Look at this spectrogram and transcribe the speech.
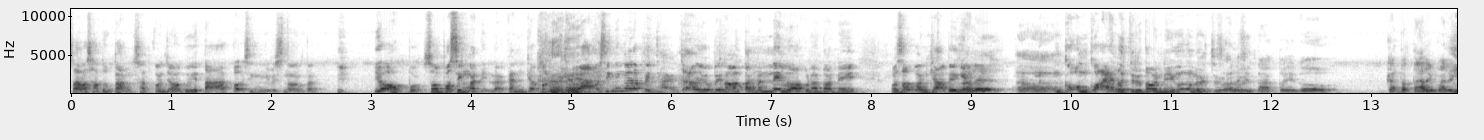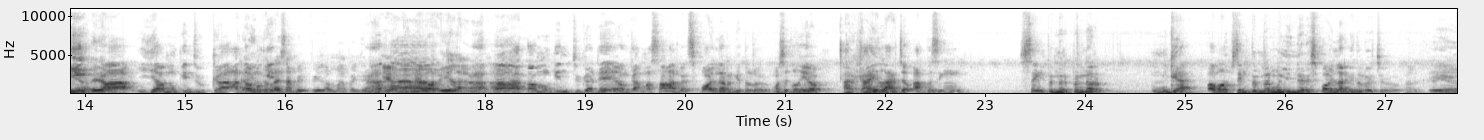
salah satu bangsat koncoku iki takok sing wis nonton eh ya opo sopo sing mati lah kan gak pengen ya aku sing ngarepe caca yo pengen nonton meneh lho aku nonton nih masa kon gak pengen Soalnya, ah. engko engko ae lho ceritane ngono lho cok soalnya si Tako itu gak tertarik paling ya. iya iya mungkin juga atau Atau mungkin sampai film Avengers. Ah, Ya, gak meloi lah. ah, ah, atau mungkin juga deh nggak masalah mbak spoiler gitu loh maksudku ya hargailah cok aku sing sing bener-bener enggak apa sing bener-bener menghindari spoiler gitu loh cok Hargai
